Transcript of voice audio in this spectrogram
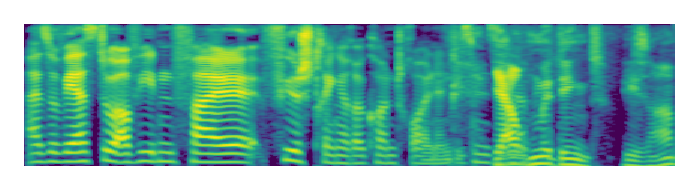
also wärst du auf jeden Fall für strengere Kontrollen in diesem Sinne. Ja, unbedingt, Lisa.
